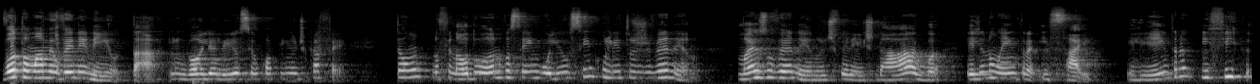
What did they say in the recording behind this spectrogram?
vou tomar meu veneninho, tá? Engole ali o seu copinho de café. Então, no final do ano você engoliu 5 litros de veneno. Mas o veneno, diferente da água, ele não entra e sai. Ele entra e fica,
